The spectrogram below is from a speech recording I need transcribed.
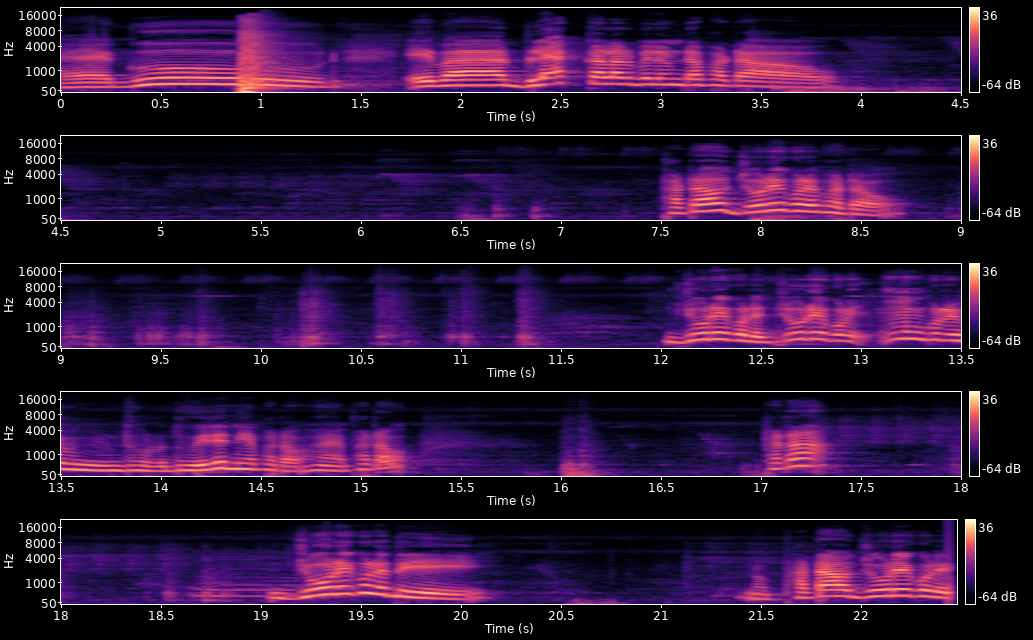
হ্যাঁ গুড এবার ব্ল্যাক কালার বেলুনটা ফাটাও। ফাটাও, জোরে করে ফাটাও। জোরে করে জোরে করে এমন করে ধরো ধৈর্য নিয়ে ফাটাও। হ্যাঁ ফাটাও। ফাটা। জোরে করে দে। না, ফাটাও জোরে করে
